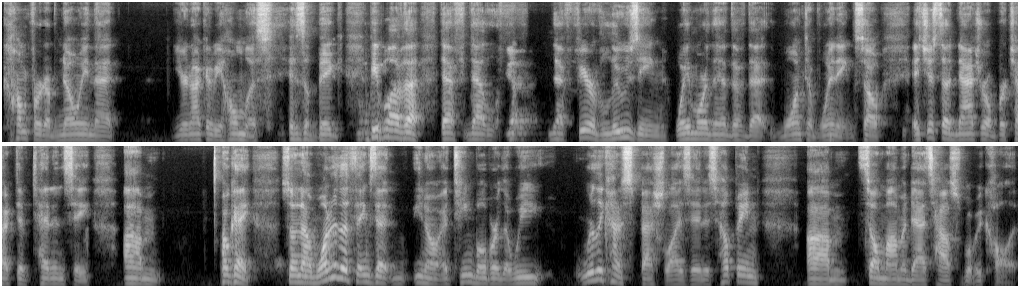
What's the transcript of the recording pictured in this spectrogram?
comfort of knowing that you're not going to be homeless is a big people have that that that yep. that fear of losing way more than the, that want of winning. So it's just a natural protective tendency. Um okay so now one of the things that you know at team Bober that we really kind of specialize in is helping um sell mom and dad's house is what we call it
